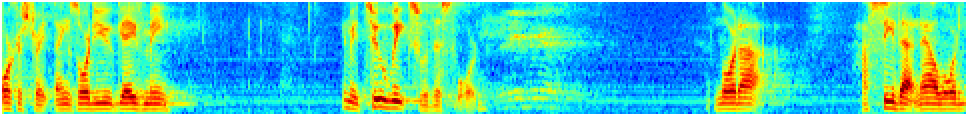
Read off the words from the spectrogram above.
orchestrate things, Lord, you gave me, give me two weeks with this, Lord. Lord, I, I see that now, Lord.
